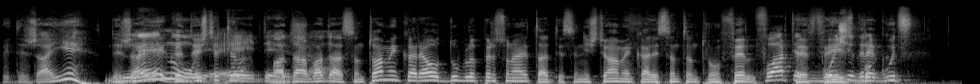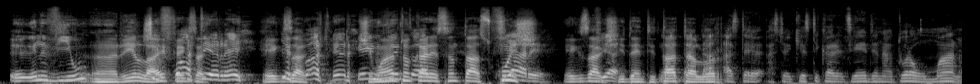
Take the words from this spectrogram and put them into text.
Păi deja e, deja Nu, e, nu gândește-te e, la... Ba deja. da, ba da, sunt oameni care au dublă personalitate, sunt niște oameni care sunt într-un fel Foarte pe buni și Facebook, drăguți în viu în real și life, foarte exact. răi. Exact. Foarte răi Și în momentul în virtual. care sunt ascunși, Fiare. exact, Fiare. și identitatea Da, da, lor. Da, asta, e, asta e o chestie care ține de natura umană.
